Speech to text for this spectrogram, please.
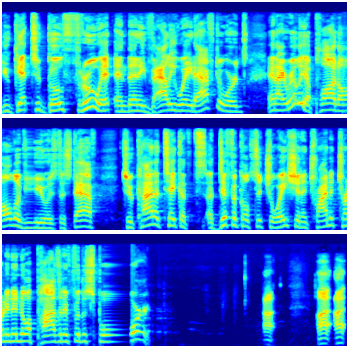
You get to go through it and then evaluate afterwards. And I really applaud all of you as the staff to kind of take a, a difficult situation and trying to turn it into a positive for the sport. I I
